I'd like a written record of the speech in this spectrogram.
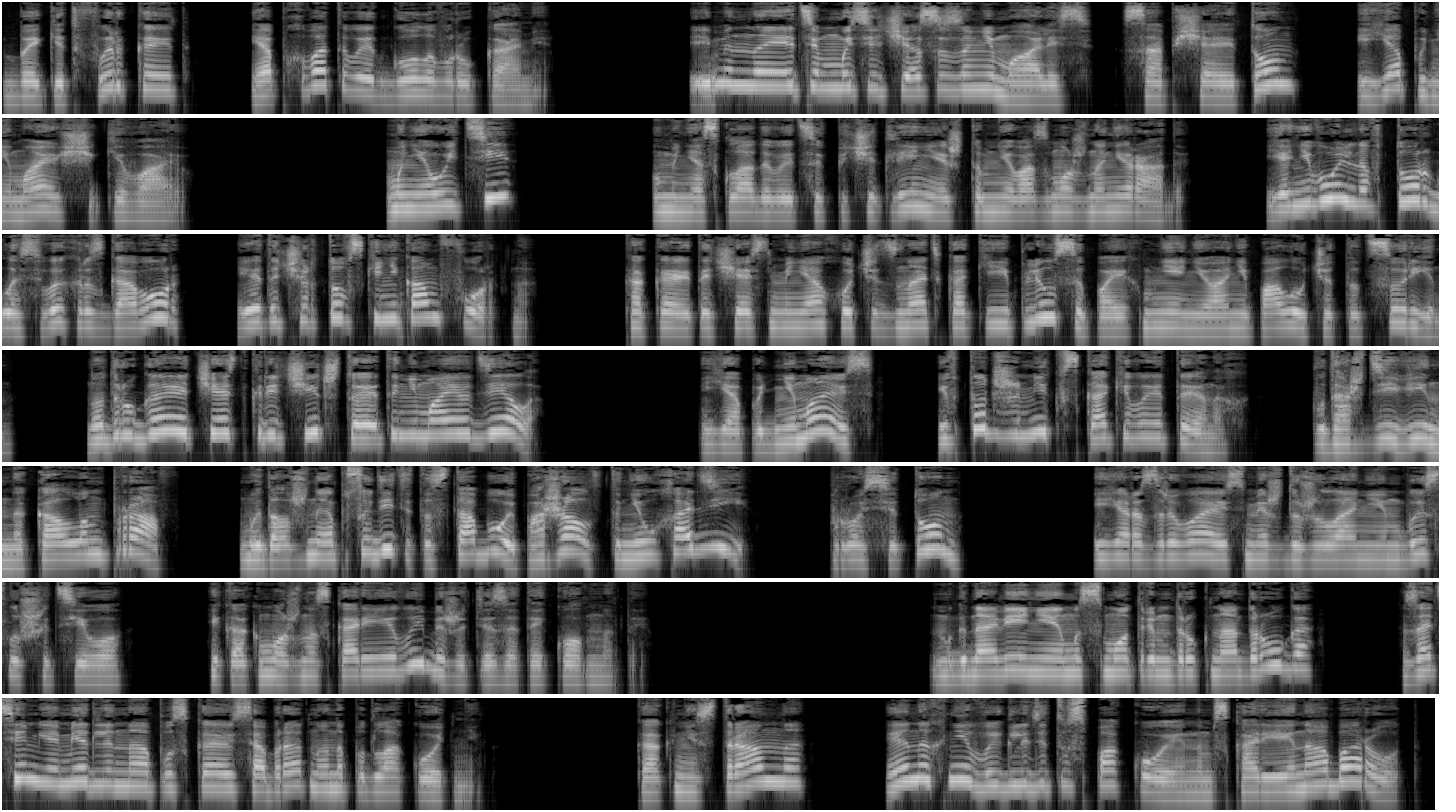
Беккет фыркает и обхватывает голову руками. «Именно этим мы сейчас и занимались», — сообщает он, и я понимающе киваю. «Мне уйти?» У меня складывается впечатление, что мне, возможно, не рады. Я невольно вторглась в их разговор, и это чертовски некомфортно. Какая-то часть меня хочет знать, какие плюсы, по их мнению, они получат от Сурин, но другая часть кричит, что это не мое дело. Я поднимаюсь, и в тот же миг вскакивает Энах. «Подожди, Винна, Каллан прав. Мы должны обсудить это с тобой. Пожалуйста, не уходи!» — просит он, и я разрываюсь между желанием выслушать его и как можно скорее выбежать из этой комнаты. Мгновение мы смотрим друг на друга, затем я медленно опускаюсь обратно на подлокотник. Как ни странно, Энах не выглядит успокоенным, скорее наоборот.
